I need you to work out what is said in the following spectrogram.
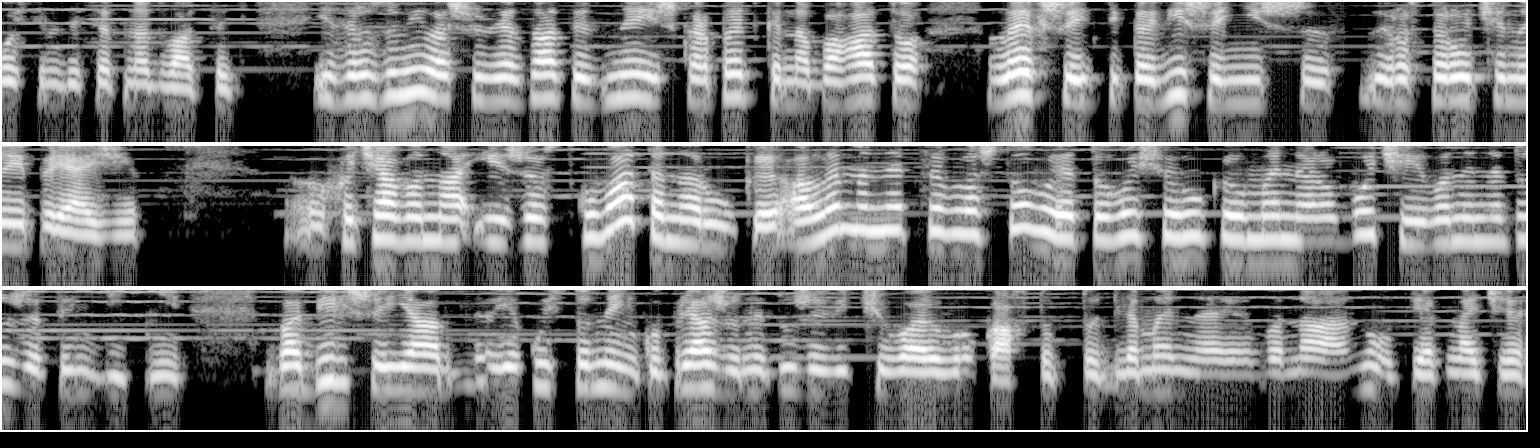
80 на 20, і зрозуміла, що в'язати з неї шкарпетки набагато легше і цікавіше, ніж з розтороченої пряжі. Хоча вона і жорсткувата на руки, але мене це влаштовує, того що руки у мене робочі і вони не дуже тендітні. Ба більше я якусь тоненьку пряжу не дуже відчуваю в руках. Тобто для мене вона, ну, як наче,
